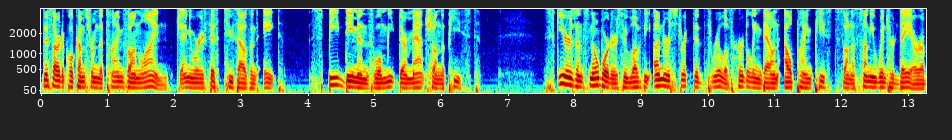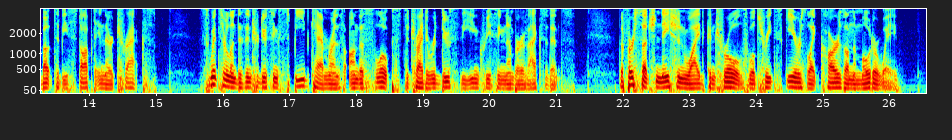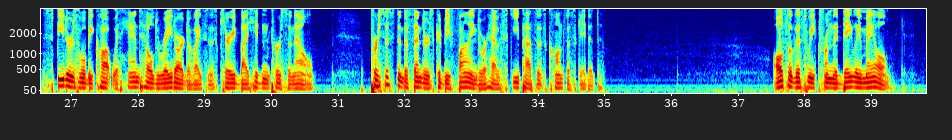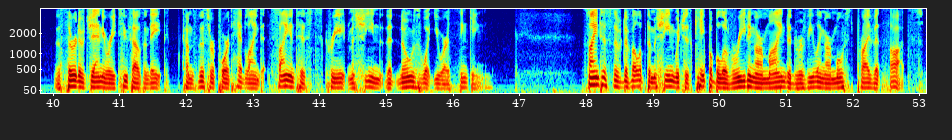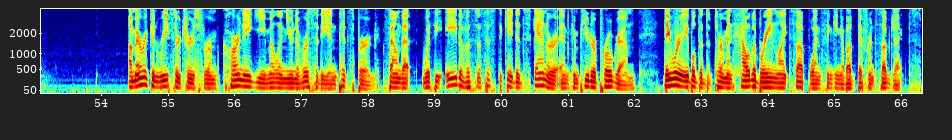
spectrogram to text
This article comes from the Times Online, January 5, 2008. Speed demons will meet their match on the piste. Skiers and snowboarders who love the unrestricted thrill of hurtling down alpine pistes on a sunny winter day are about to be stopped in their tracks. Switzerland is introducing speed cameras on the slopes to try to reduce the increasing number of accidents. The first such nationwide controls will treat skiers like cars on the motorway. Speeders will be caught with handheld radar devices carried by hidden personnel. Persistent offenders could be fined or have ski passes confiscated. Also, this week from the Daily Mail, the 3rd of January 2008, comes this report headlined Scientists Create Machine That Knows What You Are Thinking. Scientists have developed a machine which is capable of reading our mind and revealing our most private thoughts. American researchers from Carnegie Mellon University in Pittsburgh found that, with the aid of a sophisticated scanner and computer program, they were able to determine how the brain lights up when thinking about different subjects.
